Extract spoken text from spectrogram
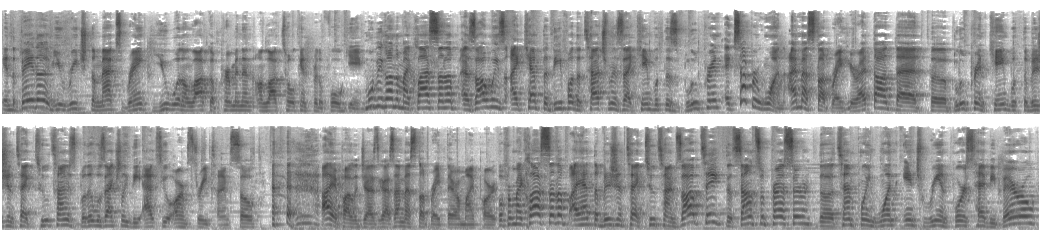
in the beta if you reach the max rank you would unlock a permanent unlock token for the full game. Moving on to my class setup, as always I kept the default attachments that came with this blueprint except for one. I messed up right here. I thought that the blueprint came with the Vision Tech two times but it was actually the Axial Arms three times so I apologize guys I messed up right there on my part. But for my class setup I had the Vision Tech two times optic, the sound suppressor, the 10.1 inch reinforced heavy barrel,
